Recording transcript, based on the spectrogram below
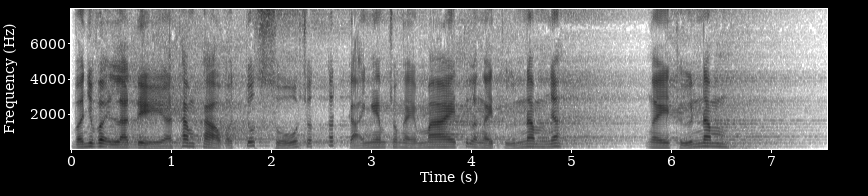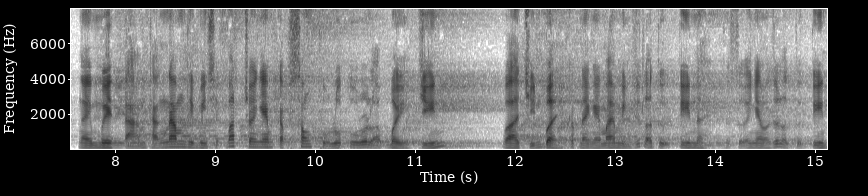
Và như vậy là để à, tham khảo và chốt số cho tất cả anh em cho ngày mai Tức là ngày thứ năm nhé Ngày thứ năm Ngày 18 tháng 5 thì mình sẽ bắt cho anh em cặp song thủ lô tô đó là 79 và 97 Cặp này ngày mai mình rất là tự tin này. Thực sự anh em rất là tự tin.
